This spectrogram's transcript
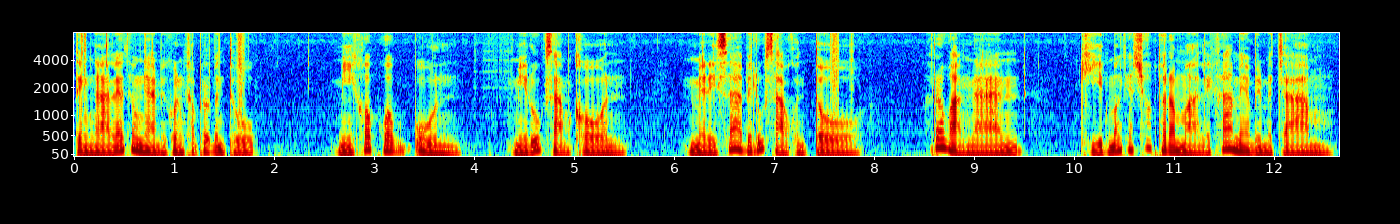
แต่งงานแล้วทำงานเป็นคนขับรถบรรทุก มีครอบครัวอบอุ่น มีลูกสามคน เมลิซาเป็นลูกสาวคนโต ระหว่างนั้น คีดมักจะชอบทรมานและฆ่าแมวเป็นประจำ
